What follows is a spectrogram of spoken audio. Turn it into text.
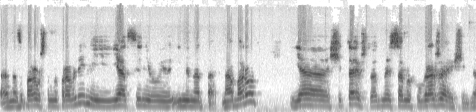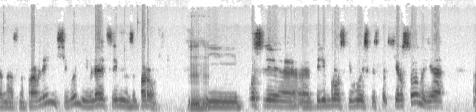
э, на запорожском направлении, я оцениваю именно так. Наоборот, я считаю, что одно из самых угрожающих для нас направлений сегодня является именно Запорожье. Угу. И после э, переброски войск из-под Херсона я э,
